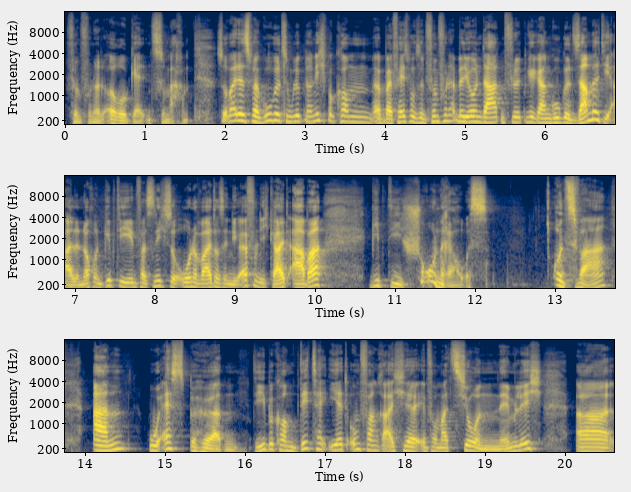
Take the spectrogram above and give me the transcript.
500 Euro geltend zu machen. Soweit ist es bei Google zum Glück noch nicht bekommen. Äh, bei Facebook sind 500 Millionen Daten flöten gegangen. Google sammelt die alle noch und gibt die jedenfalls nicht so ohne weiteres in die Öffentlichkeit, aber gibt die schon raus. Und zwar an US-Behörden. Die bekommen detailliert umfangreiche Informationen, nämlich äh,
